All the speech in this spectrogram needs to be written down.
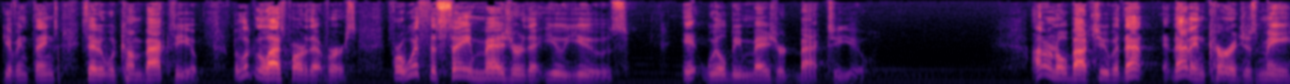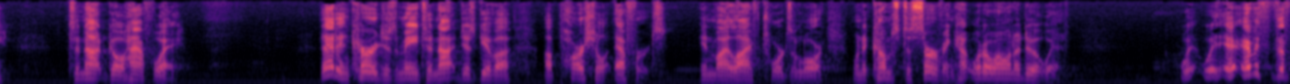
giving things. He said it would come back to you. But look at the last part of that verse. For with the same measure that you use, it will be measured back to you. I don't know about you, but that that encourages me to not go halfway. That encourages me to not just give a, a partial effort in my life towards the Lord. When it comes to serving, how, what do I want to do it with? With, with every, the,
